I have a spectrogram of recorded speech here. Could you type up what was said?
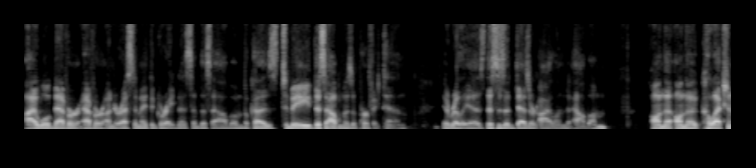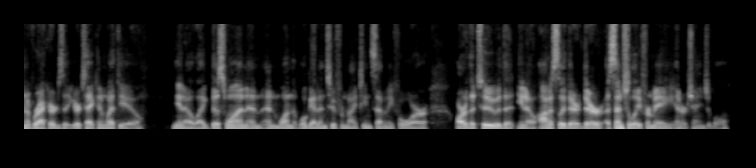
I will never ever underestimate the greatness of this album because to me, this album is a perfect ten. It really is. This is a desert island album on the on the collection of records that you're taking with you. You know, like this one and and one that we'll get into from 1974 are the two that you know. Honestly, they're they're essentially for me interchangeable.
